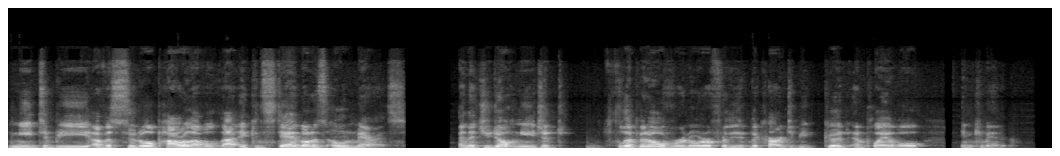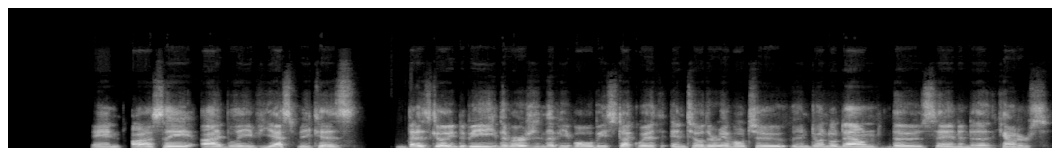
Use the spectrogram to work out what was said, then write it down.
need to be of a suitable power level that it can stand on its own merits, and that you don't need to flip it over in order for the, the card to be good and playable in Commander? And honestly, I believe yes, because that is going to be the version that people will be stuck with until they're able to uh, dwindle down those in into counters.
